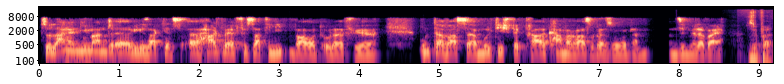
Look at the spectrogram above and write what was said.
Solange niemand, äh, wie gesagt, jetzt äh, Hardware für Satelliten baut oder für Unterwasser, Multispektralkameras oder so, dann, dann sind wir dabei. Super.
